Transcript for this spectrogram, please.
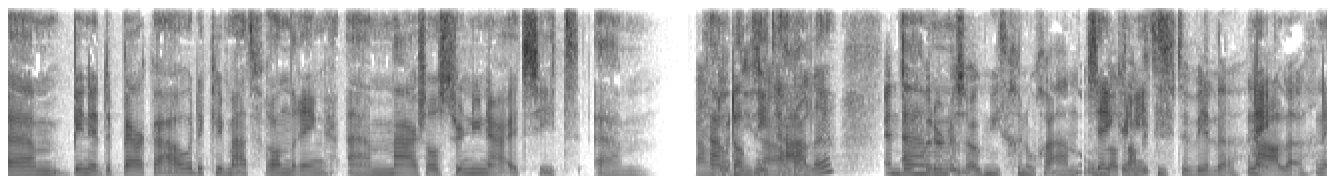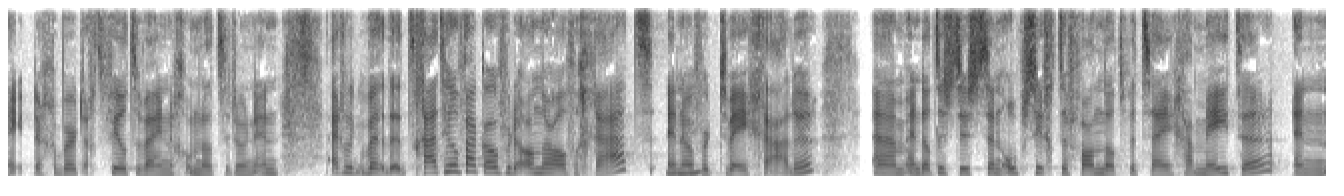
um, binnen de perken houden, de klimaatverandering. Um, maar zoals het er nu naar uitziet, um, gaan we dat niet halen. halen. En doen we er dus ook niet genoeg aan om dat actief niet. te willen nee, halen? Nee, er gebeurt echt veel te weinig om dat te doen. En eigenlijk, het gaat heel vaak over de anderhalve graad en Mhm. over twee graden. en dat is dus ten opzichte van dat we het zijn gaan meten. En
